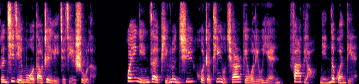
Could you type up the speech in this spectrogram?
本期节目到这里就结束了，欢迎您在评论区或者听友圈给我留言，发表您的观点，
